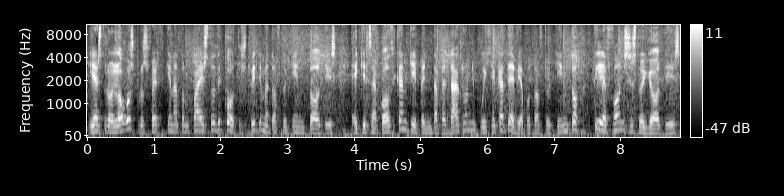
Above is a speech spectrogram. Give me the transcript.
Η αστρολόγος προσφέρθηκε να τον πάει στο δικό του σπίτι με το αυτοκίνητό της. Εκεί τσακώθηκαν και η 55χρονη που είχε κατέβει από το αυτοκίνητο τηλεφώνησε στο γιο της.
